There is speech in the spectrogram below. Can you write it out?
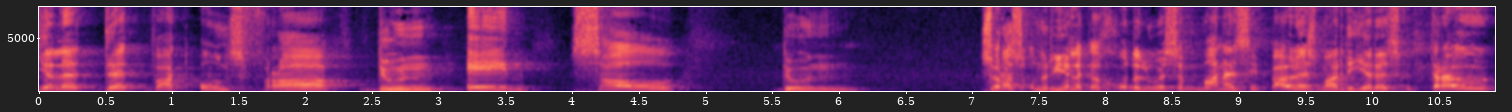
julle dit wat ons vra doen en sal doen. Soos onredelike goddelose manne sê Paulus, maar die Here is getrou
